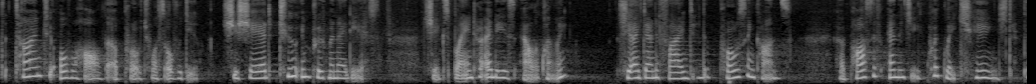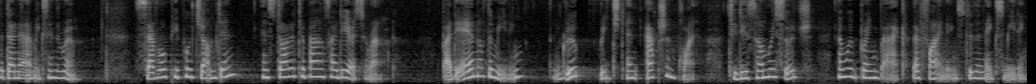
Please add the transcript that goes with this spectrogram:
the time to overhaul the approach was overdue. She shared two improvement ideas. She explained her ideas eloquently. She identified the pros and cons. Her positive energy quickly changed the dynamics in the room. Several people jumped in and started to bounce ideas around. By the end of the meeting, group reached an action plan to do some research and would bring back their findings to the next meeting.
